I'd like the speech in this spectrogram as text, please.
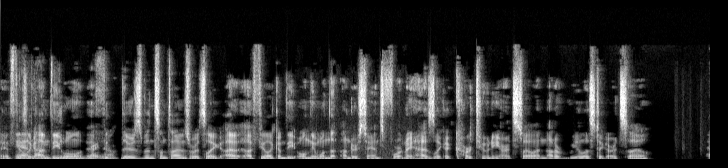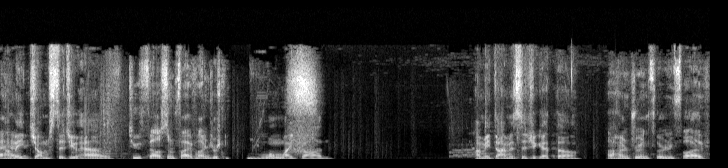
like, it feels Yeah, like I'm I'm the only. right now. There's been some times where it's like, I, I feel like I'm the only one that understands Fortnite has like a cartoony art style and not a realistic art style. How many jumps did you have? 2,500. Oh my god. How many diamonds did you get though? 135.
